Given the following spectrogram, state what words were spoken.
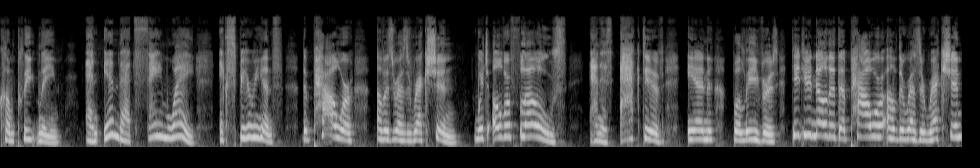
completely and in that same way experience the power of his resurrection, which overflows and is active in believers. Did you know that the power of the resurrection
